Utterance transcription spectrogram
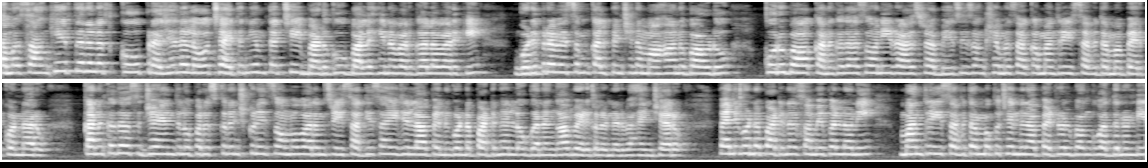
తమ సంకీర్తనలకు ప్రజలలో చైతన్యం తెచ్చి బడుగు బలహీన వర్గాల వారికి గుడి ప్రవేశం కల్పించిన మహానుభావుడు కురుబ కనకదాసు అని రాష్ట్ర బీసీ సంక్షేమ శాఖ మంత్రి సవితమ్మ పేర్కొన్నారు. కనకదాసు జయంతులు పురస్కరించుకుని సోమవారం శ్రీ సత్యసాయి జిల్లా పెనుగొండ పట్టణంలో ఘనంగా వేడుకలు నిర్వహించారు. పెనుగొండ పట్టణ సమీపంలోని మంత్రి సవితమ్మకు చెందిన పెట్రోల్ బంక్ వద్ద నుండి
